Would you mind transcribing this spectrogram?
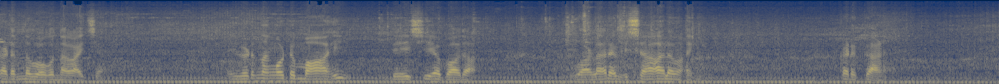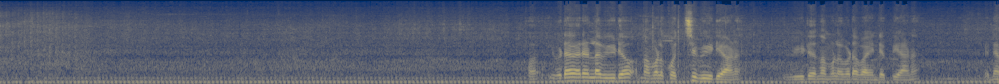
കടന്നു പോകുന്ന കാഴ്ച ഇവിടുന്ന് അങ്ങോട്ട് മാഹി ദേശീയപാത വളരെ വിശാലമായി കിടക്കുകയാണ് അപ്പോൾ ഇവിടെ വരെയുള്ള വീഡിയോ നമ്മൾ കൊച്ചു വീഡിയോ ആണ്. വീഡിയോ നമ്മളിവിടെ വൈൻഡപ്പ് ചെയ്യാണ്. പിന്നെ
